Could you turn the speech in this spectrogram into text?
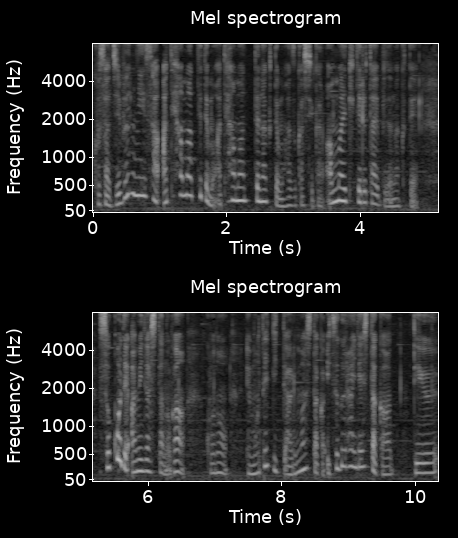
こうさ自分にさ当てはまってても当てはまってなくても恥ずかしいからあんまり聞けるタイプじゃなくてそこで編み出したのがこの「えモテ期ってありましたかいつぐらいでしたか?」っていう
